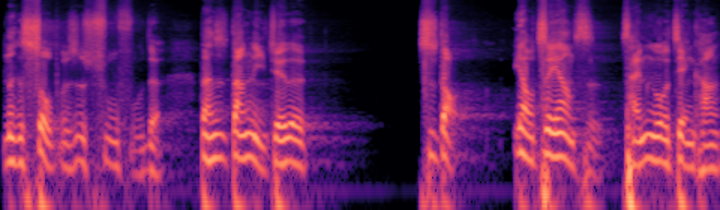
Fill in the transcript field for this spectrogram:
那个受不是舒服的。但是当你觉得知道要这样子才能够健康，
